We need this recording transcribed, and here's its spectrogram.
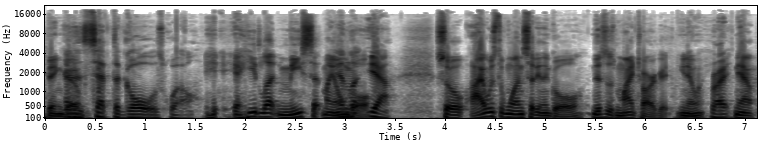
Bingo. and then set the goal as well. he, he let me set my own let- goal. yeah. So I was the one setting the goal. This is my target. You know. Right. Now,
